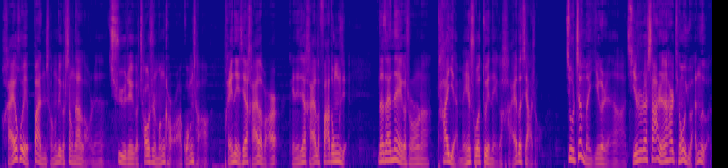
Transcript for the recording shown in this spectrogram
还会扮成这个圣诞老人，去这个超市门口啊、广场陪那些孩子玩，给那些孩子发东西。那在那个时候呢，他也没说对哪个孩子下手。就这么一个人啊，其实他杀人还是挺有原则的，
